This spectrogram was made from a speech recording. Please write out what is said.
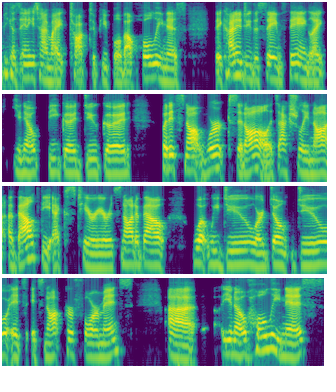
Because anytime I talk to people about holiness, they kind of do the same thing like, you know, be good, do good, but it's not works at all. It's actually not about the exterior. It's not about what we do or don't do. It's it's not performance. Uh, you know, holiness,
